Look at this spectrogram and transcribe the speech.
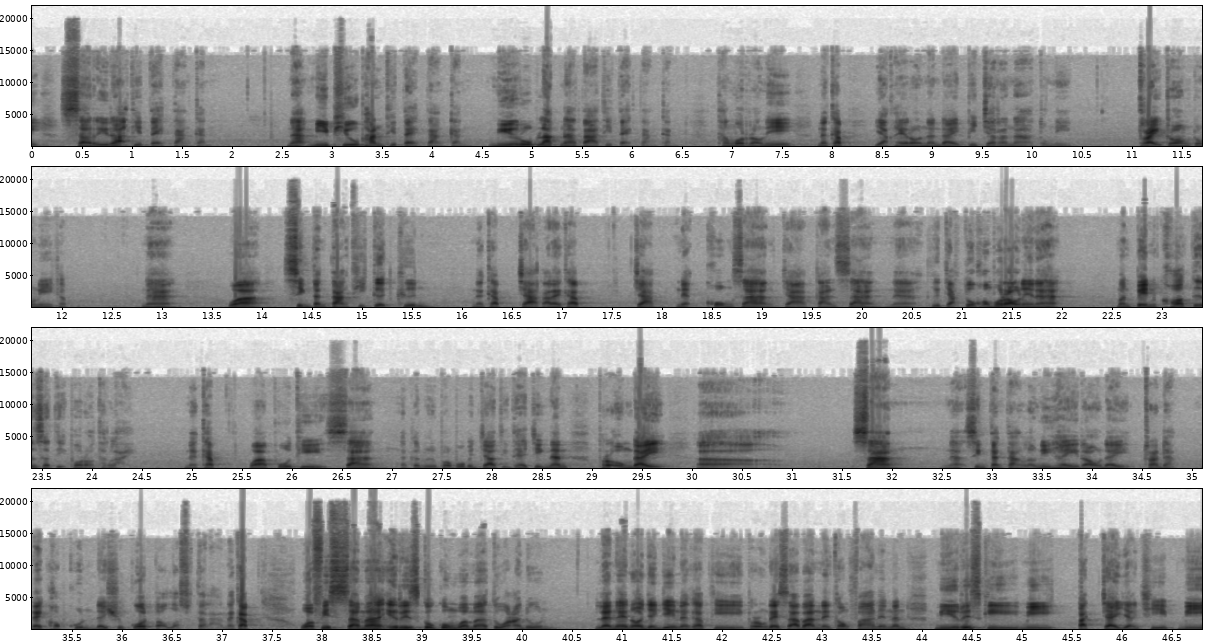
สรีระที่แตกต่างกัน นะมีผิวพรรณที่แตกต่างกัน มีรูปลักษณ์หน้าตาที่แตกต่างกัน ทั้งหมดเหล่านี้นะครับอยากให้เรานั้นได้พิจารณาตรงนี้ ไตรตรองตรงนี้ครับนะฮะว่าสิ่งต่างๆที่เกิดขึ้นนะครับจากอะไรครับจากเนี่ยโครงสร้างจากการสร้างนะคือจากตัวของพวกเราเนี่ยนะฮะมันเป็นข้อเตือนสติพวกเราทั้งหลายนะครับว่าผู้ที่สร้างนะครับหรือพระผู้เป็นเจ้าที่แท้จริงนั้น พระองค์ได้สร้าง นะสิ่งต่างๆ เหล่านี้ให้เราได้ตระหนักได้ขอบคุณได้ชุกรต่อ Allah สุตาลานะครับวฟิสซามาอิริสกุกุมวามาตูอาดุนและแน่นอนอย่างยิ่งนะครับ ที่พระองค์ได้สาบานในท้องฟ้านั้นนั้น มีริสกีมีปัจจัยยังชีพมี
